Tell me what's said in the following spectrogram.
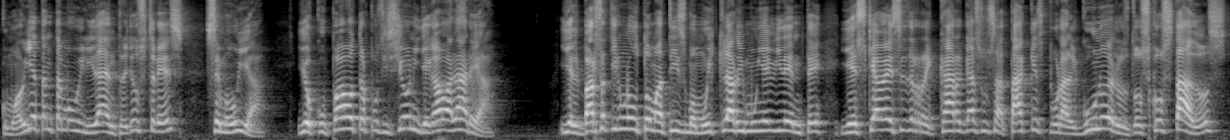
como había tanta movilidad entre ellos tres, se movía y ocupaba otra posición y llegaba al área. Y el Barça tiene un automatismo muy claro y muy evidente, y es que a veces recarga sus ataques por alguno de los dos costados,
